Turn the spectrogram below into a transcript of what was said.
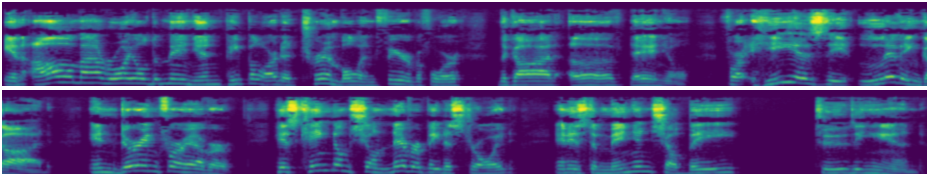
in all my royal dominion people are to tremble and fear before the God of Daniel. For he is the living God, enduring forever. His kingdom shall never be destroyed, and his dominion shall be to the end.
